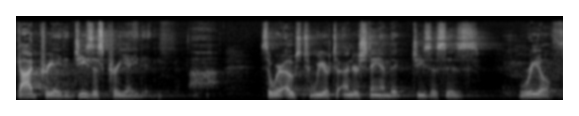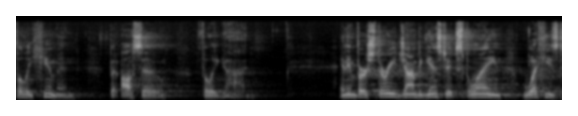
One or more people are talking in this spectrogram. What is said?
God created, Jesus created. Uh, so we're, to, we are to understand that Jesus is real, fully human, but also fully God. And in verse 3, John begins to explain what he's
